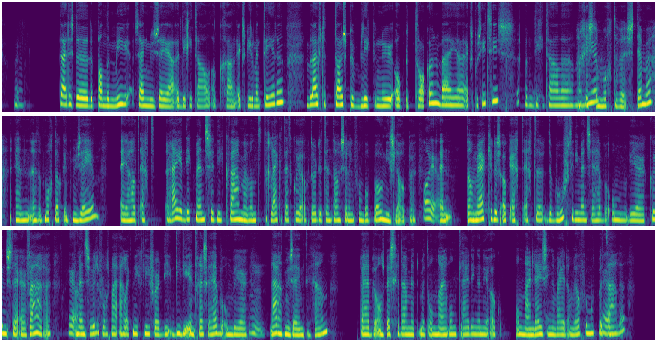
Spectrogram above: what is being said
Tijdens de, de pandemie zijn musea digitaal ook gaan experimenteren. Blijft het thuispubliek nu ook betrokken bij uh, exposities op een digitale manier? Gisteren mochten we stemmen en uh, dat mocht ook in het museum. En je had echt rijen dik mensen die kwamen. Want tegelijkertijd kon je ook door de tentoonstelling van Bob Bonies lopen. Oh ja. En dan merk je dus ook echt, echt de, de behoefte die mensen hebben om weer kunst te ervaren. Ja. mensen willen volgens mij eigenlijk niks liever die die, die interesse hebben om weer hm. naar het museum te gaan. We hebben ons best gedaan met, met online rondleidingen, nu ook online lezingen waar je dan wel voor moet betalen.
